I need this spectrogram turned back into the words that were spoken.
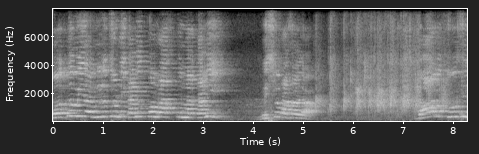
పొద్దు మీద నిలుచుండి కవిత్వం రాస్తున్న కవి విష్ణుప్రసాద్ గారు. వారు చూసిన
